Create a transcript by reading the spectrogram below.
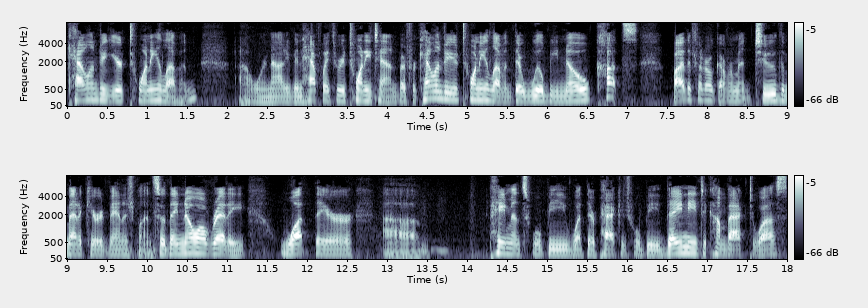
calendar year 2011, uh, we're not even halfway through 2010, but for calendar year 2011, there will be no cuts by the federal government to the Medicare Advantage plan. So they know already what their uh, payments will be, what their package will be. They need to come back to us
